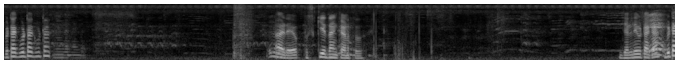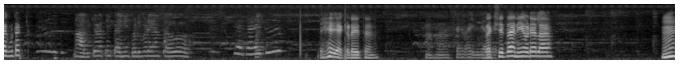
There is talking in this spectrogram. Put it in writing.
ಬಿಟಾಕ್ ಬಿಟಾಕ್ ಬಿಟಾಕ್ ಅಡೆ ಪುಸ್ಕಿ ಇದ್ದಂಗೆ ಕಾಣ್ತದೆ. ಜಲ್ದಿ ಬಿಟಾಕ ಬಿಟಾಕ್ ಬಿಟಾಕ್ ಏ ಯಾಕಡೆ ಐತ ರಕ್ಷಿತಾ ನೀ ಹೊಡೆಯಲ್ಲ? ಹ್ಮ್?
